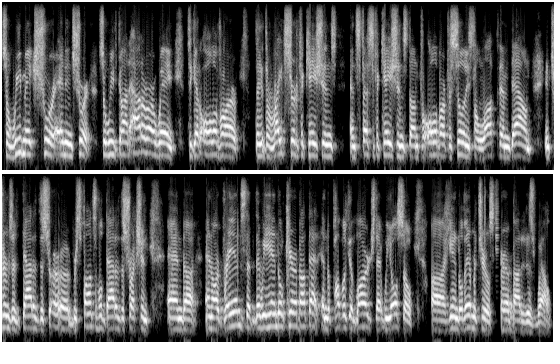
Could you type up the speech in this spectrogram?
So we make sure and ensure. So we've gone out of our way to get all of our the, the right certifications and specifications done for all of our facilities to lock them down in terms of data uh, responsible data destruction and uh, and our brands that, that we handle care about that and the public at large that we also uh, handle their materials care about it as well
